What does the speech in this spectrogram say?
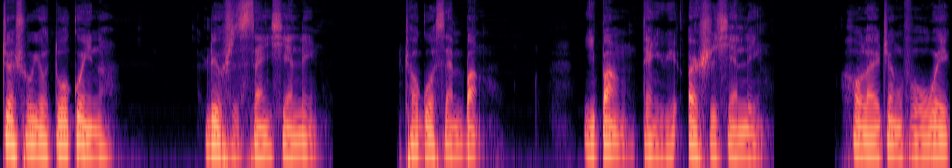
这书有多贵呢？六十三先令，超过三磅，一磅等于二十先令。后来政府为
